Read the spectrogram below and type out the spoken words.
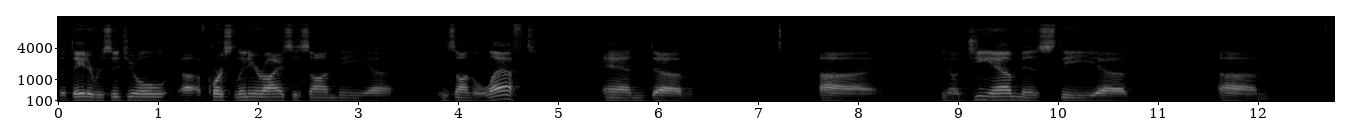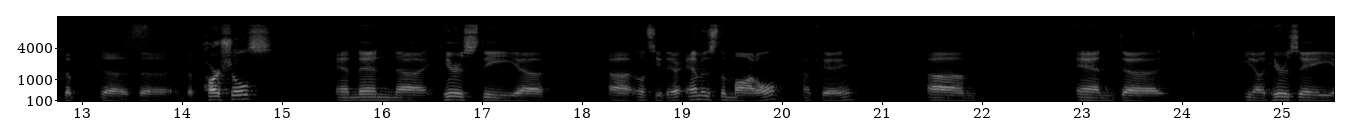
the data residual. of course, linearized is on the is on the left, and um, you know, GM is the uh, um, the, the the the partials, and then uh, here's the uh, uh let's see there. M is the model, okay, um, and uh, you know here's a,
